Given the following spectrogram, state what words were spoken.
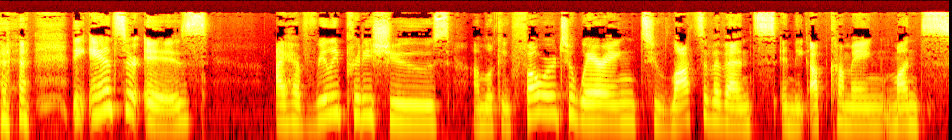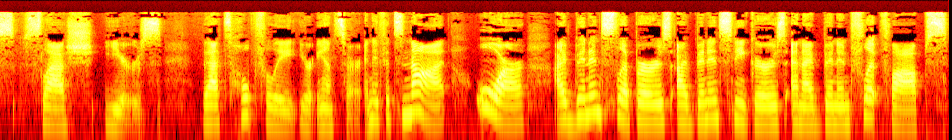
the answer is I have really pretty shoes. I'm looking forward to wearing to lots of events in the upcoming months slash years. That's hopefully your answer. And if it's not, or I've been in slippers, I've been in sneakers, and I've been in flip flops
